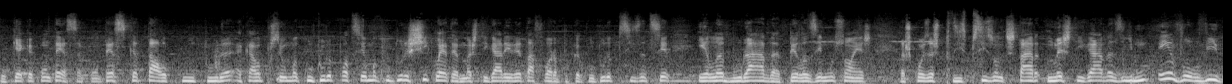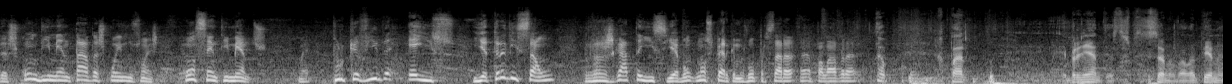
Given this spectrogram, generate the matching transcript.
o que é que acontece? Acontece que a tal cultura acaba por ser uma cultura, pode ser uma cultura chiclete, é de mastigar e deitar fora, porque a cultura precisa de ser elaborada pelas emoções. As coisas precisam de estar mastigadas e envolvidas, condimentadas com emoções com sentimentos. É? Porque a vida é isso. E a tradição resgata isso. E é bom que não se perca, mas vou passar a, a palavra. Não, repare, é brilhante esta exposição, não vale a pena.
